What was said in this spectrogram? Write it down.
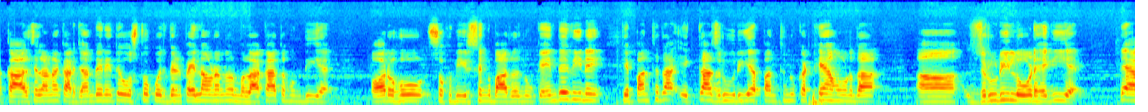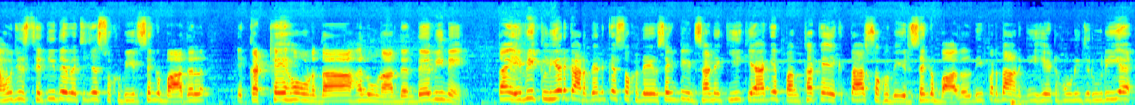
ਅਕਾਲ ਚਲਾਣਾ ਕਰ ਜਾਂਦੇ ਨੇ ਤੇ ਉਸ ਤੋਂ ਕੁਝ ਦਿਨ ਪਹਿਲਾਂ ਉਹਨਾਂ ਨਾਲ ਮੁਲਾਕਾਤ ਹੁੰਦੀ ਹੈ। ਔਰ ਉਹ ਸੁਖਬੀਰ ਸਿੰਘ ਬਾਦਲ ਨੂੰ ਕਹਿੰਦੇ ਵੀ ਨੇ ਕਿ ਪੰਥ ਦਾ ਏਕਾ ਜ਼ਰੂਰੀ ਹੈ, ਪੰਥ ਨੂੰ ਇਕੱਠਿਆਂ ਹੋਣ ਦਾ ਜ਼ਰੂਰੀ ਲੋੜ ਹੈਗੀ ਹੈ। ਤੇ ਇਹੋ ਜਿਹੀ ਸਥਿਤੀ ਦੇ ਵਿੱਚ ਜੇ ਸੁਖਬੀਰ ਸਿੰਘ ਬਾਦਲ ਇਕੱਠੇ ਹੋਣ ਦਾ ਹਲੂਣਾ ਦਿੰਦੇ ਵੀ ਨੇ ਤਾਂ ਇਹ ਵੀ ਕਲੀਅਰ ਕਰ ਦੇਣ ਕਿ ਸੁਖਦੇਵ ਸਿੰਘ ਢੀਂਡਸਾ ਨੇ ਕੀ ਕਿਹਾ ਕਿ ਪੰਥਕ ਏਕਤਾ ਸੁਖਬੀਰ ਸਿੰਘ ਬਾਦਲ ਦੀ ਪ੍ਰਧਾਨਗੀ ਹੇਠ ਹੋਣੀ ਜ਼ਰੂਰੀ ਹੈ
